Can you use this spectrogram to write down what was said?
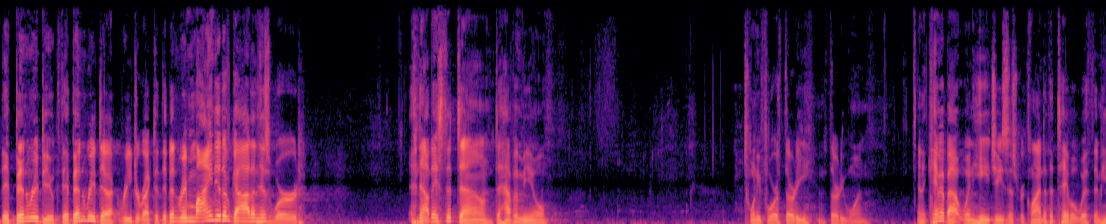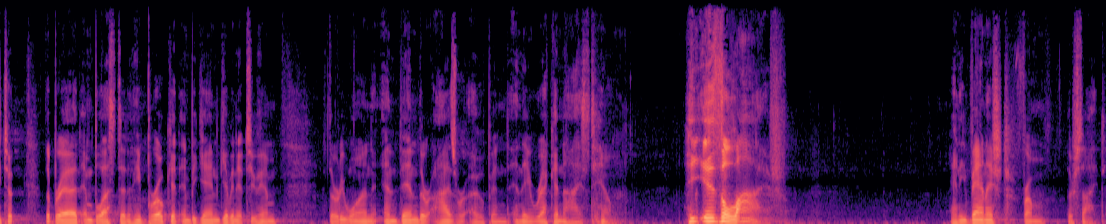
they've been rebuked, they've been redirected, they've been reminded of God and His Word, and now they sit down to have a meal. 24, 30, and 31. And it came about when he, Jesus, reclined at the table with them, he took the bread and blessed it, and he broke it and began giving it to him. 31, and then their eyes were opened and they recognized him. He is alive. And he vanished from their sight.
